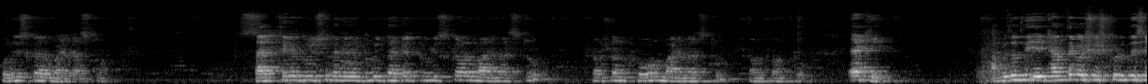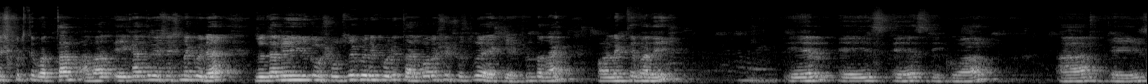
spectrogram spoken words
whole square minus two side থেকে দুই চলে গেলে দুই থাকে টু স্কোয়ার মাইনাস টু সমান ফোর মাইনাস টু সমান টু একই। আমি যদি এইখান থেকে শেষ করে দিয়ে শেষ করতে পারতাম, আবার এইখান থেকে শেষ না করে যদি আমি এইরকম সূত্র করে করি তারপরে সে সূত্র একই সুতরাং আমরা লিখতে পারি L H S equal R H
